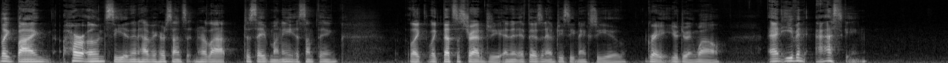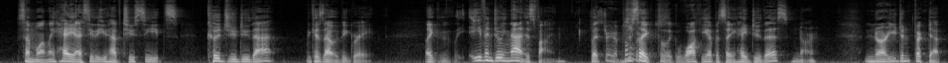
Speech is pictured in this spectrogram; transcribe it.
like buying her own seat and then having her son sit in her lap to save money is something like like that's a strategy. And then if there's an empty seat next to you great you're doing well. And even asking someone like hey i see that you have two seats. Could you do that? Because that would be great. Like even doing that is fine. But Straight up just like just like walking up and saying hey do this? No. No you didn't fucked up.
